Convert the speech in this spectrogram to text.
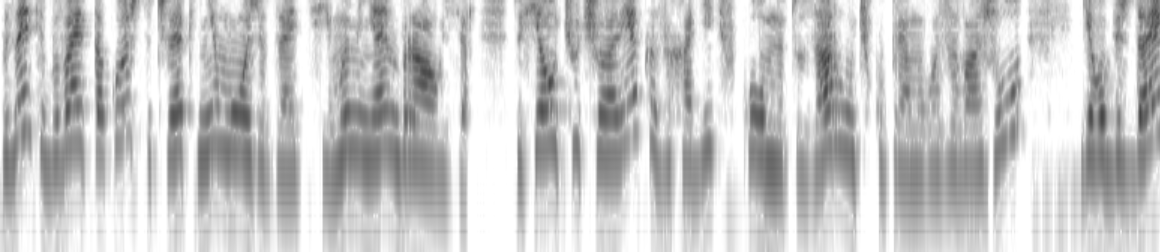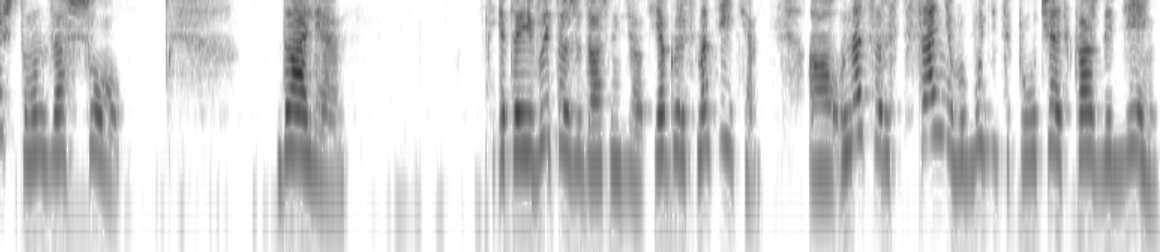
Вы знаете, бывает такое, что человек не может зайти, мы меняем браузер. То есть я учу человека заходить в комнату, за ручку прям его завожу, я убеждаюсь, что он зашел. Далее. Это и вы тоже должны делать. Я говорю, смотрите, а, у нас расписание вы будете получать каждый день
